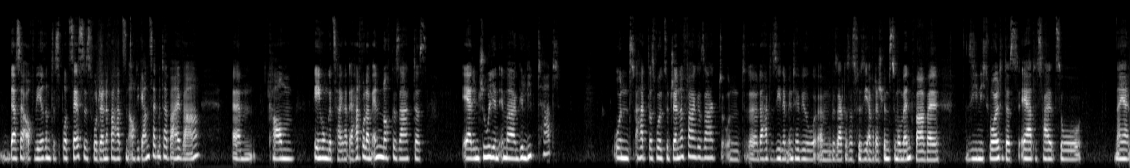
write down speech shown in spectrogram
dass er auch während des Prozesses, wo Jennifer Hudson auch die ganze Zeit mit dabei war, ähm, kaum Regung gezeigt hat. Er hat wohl am Ende noch gesagt, dass er den Julian immer geliebt hat und hat das wohl zu Jennifer gesagt und äh, da hatte sie in einem Interview ähm, gesagt, dass das für sie einfach der schlimmste Moment war, weil sie nicht wollte, dass er das halt so, naja,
